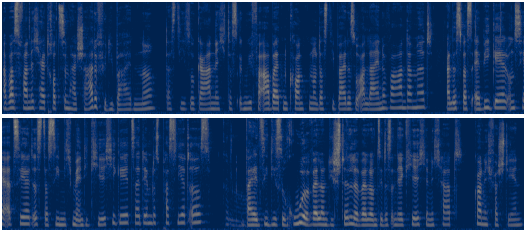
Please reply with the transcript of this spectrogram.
Aber es fand fand ich halt trotzdem halt schade für die beiden, ne? Dass die so gar nicht das irgendwie verarbeiten konnten und dass die beide so alleine waren damit. Alles, was Abigail uns ja erzählt, ist, dass sie nicht mehr in die Kirche geht, seitdem das passiert ist. Genau. Weil sie diese Ruhe will und die Stille will und sie das in der Kirche nicht hat. Kann ich verstehen.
